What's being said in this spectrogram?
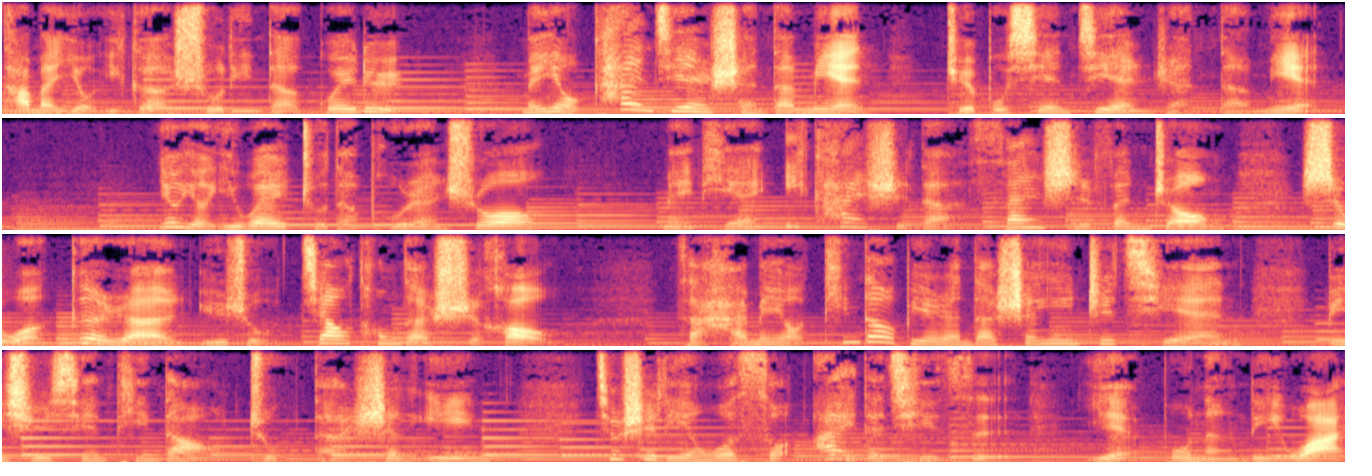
他们有一个属灵的规律：没有看见神的面，绝不先见人的面。又有一位主的仆人说，每天一开始的三十分钟，是我个人与主交通的时候，在还没有听到别人的声音之前，必须先听到主的声音，就是连我所爱的妻子。也不能例外。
